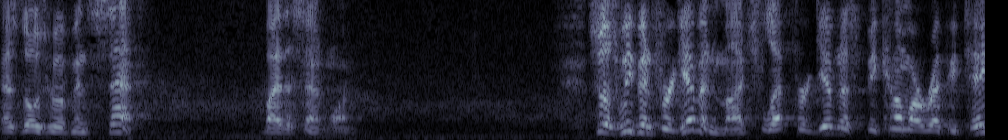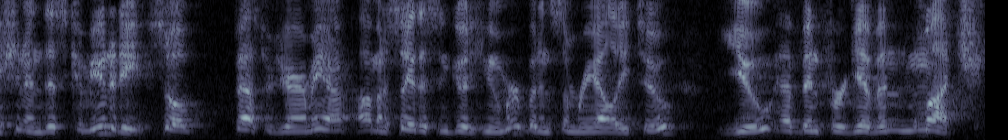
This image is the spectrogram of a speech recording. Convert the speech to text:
as those who have been sent by the sent one. So, as we've been forgiven much, let forgiveness become our reputation in this community. So, Pastor Jeremy, I, am going to say this in good humor, but in some reality too. You have been forgiven much.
